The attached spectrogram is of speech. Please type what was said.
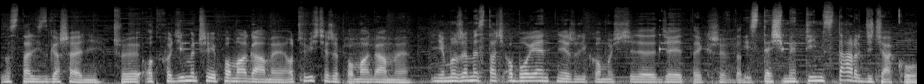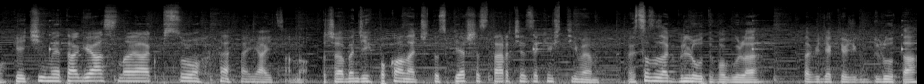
Zostali zgaszeni. Czy odchodzimy, czy jej pomagamy? Oczywiście, że pomagamy. Nie możemy stać obojętnie, jeżeli komuś się dzieje tutaj krzywda. Jesteśmy Team Star, dzieciaku. Piecimy tak jasno jak psu. Jajca, no. To trzeba będzie ich pokonać. Czy to jest pierwsze starcie z jakimś teamem? Co to za glut w ogóle? Stawili jakiegoś gluta.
